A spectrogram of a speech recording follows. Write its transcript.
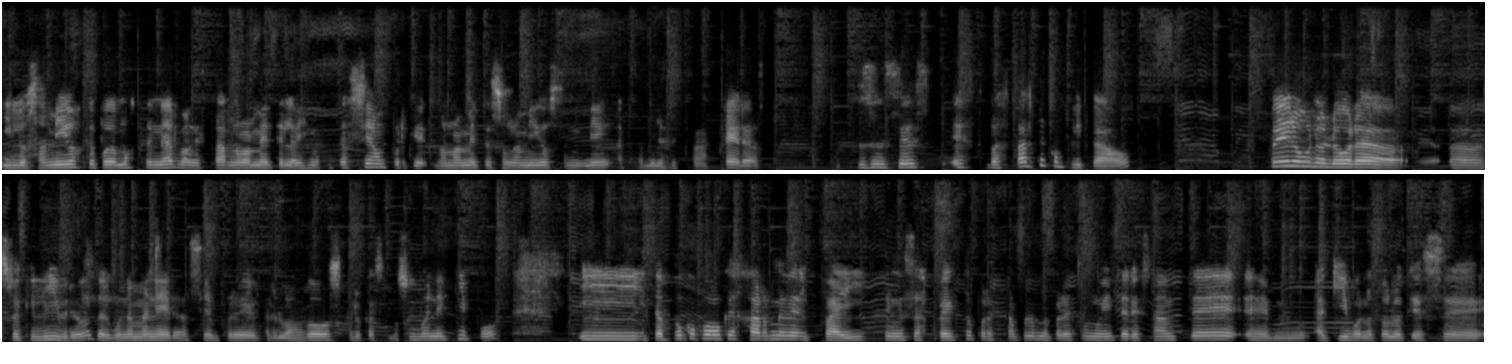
Y los amigos que podemos tener van a estar normalmente en la misma situación porque normalmente son amigos también a familias extranjeras. Entonces es, es bastante complicado, pero uno logra su equilibrio de alguna manera, siempre entre los dos creo que hacemos un buen equipo y tampoco puedo quejarme del país en ese aspecto, por ejemplo, me parece muy interesante. Eh, aquí, bueno, todo lo que es eh,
